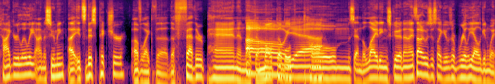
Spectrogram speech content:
Tiger Lily. I'm assuming uh, it's this picture of like the the feather pen and like the Oh, multiple yeah. tomes and the lighting's good. And I thought it was just like it was a really elegant way.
